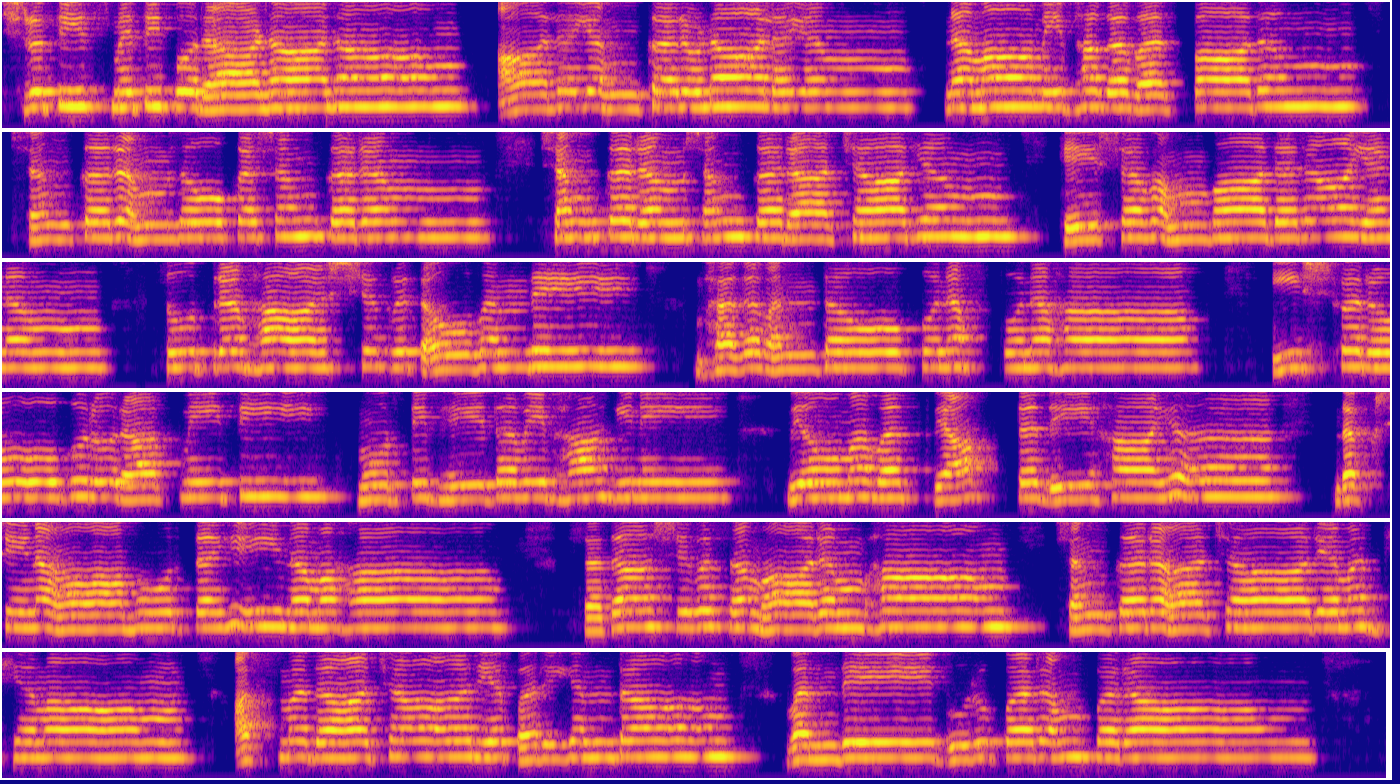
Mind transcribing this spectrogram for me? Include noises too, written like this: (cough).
श्रुतिस्मृतिपुराणानाम् आलयं करुणालयं नमामि भगवत्पादं शङ्करं लोकशङ्करं शङ्करं शङ्कराचार्यं केशवं बादरायणं सूत्रभाष्यकृतौ वंदे भगवन्तौ पुनः पुनः। ईश्वरो गुरुरात्मेति मूर्तिभेदविभागिने व्योमवद्व्याप्तदेहाय दक्षिणामूर्तये नमः। सदाशिवसमारम्भाम् शङ्कराचार्यमध्यमाम् अस्मदाचार्यपर्यन्ताम् वंदे गुरुपरम्पराम्।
